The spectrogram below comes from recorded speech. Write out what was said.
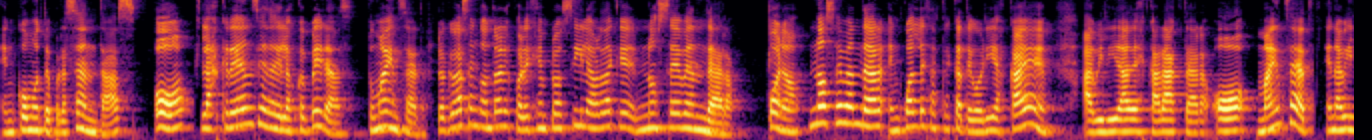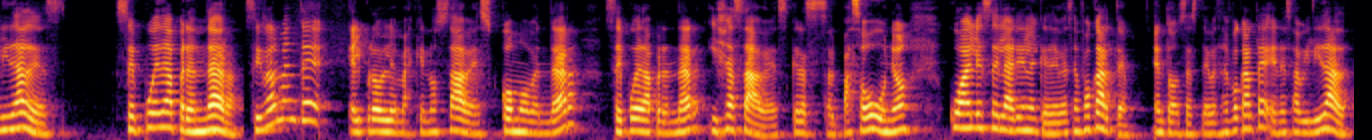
en cómo te presentas o las creencias de los que operas, tu mindset. Lo que vas a encontrar es, por ejemplo, sí, la verdad que no sé vender. Bueno, no sé vender, ¿en cuál de estas tres categorías cae? Habilidades, carácter o mindset. En habilidades. Se puede aprender. Si realmente el problema es que no sabes cómo vender, se puede aprender y ya sabes, gracias al paso 1, cuál es el área en el que debes enfocarte. Entonces, debes enfocarte en esa habilidad,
